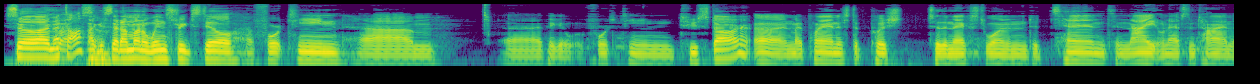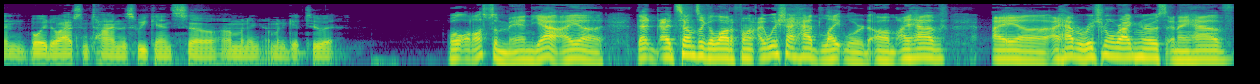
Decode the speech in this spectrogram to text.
So I'm That's like I said, I'm on a win streak still, a 14. Um, uh, I think it 14 two star, uh, and my plan is to push to the next one to 10 tonight when I have some time. And boy, do I have some time this weekend, so I'm gonna I'm gonna get to it. Well, awesome, man. Yeah, I uh that that sounds like a lot of fun. I wish I had Light Lord. Um I have I uh I have original Ragnaros and I have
